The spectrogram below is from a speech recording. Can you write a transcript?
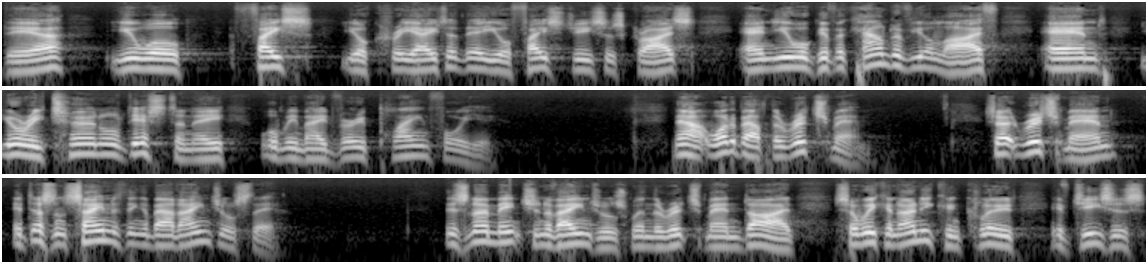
There you will face your Creator, there you'll face Jesus Christ, and you will give account of your life, and your eternal destiny will be made very plain for you. Now, what about the rich man? So, rich man, it doesn't say anything about angels there. There's no mention of angels when the rich man died. So we can only conclude if Jesus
